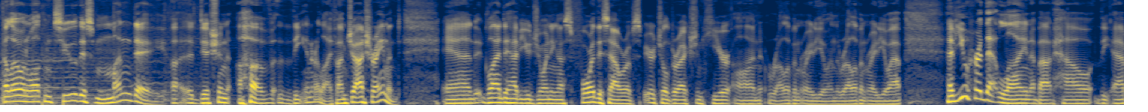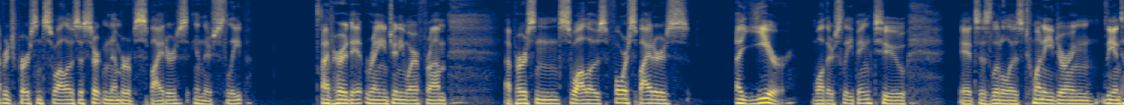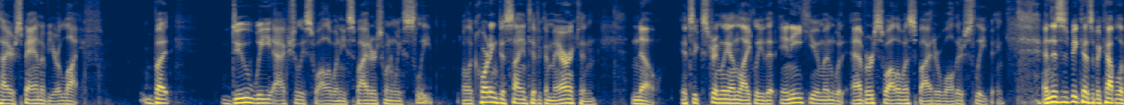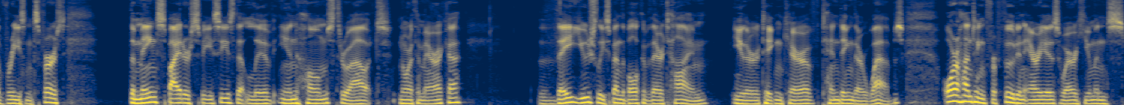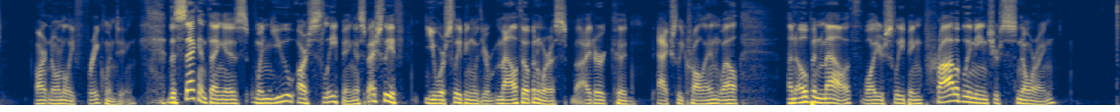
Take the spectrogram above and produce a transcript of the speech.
Hello and welcome to this Monday edition of The Inner Life. I'm Josh Raymond and glad to have you joining us for this hour of spiritual direction here on Relevant Radio and the Relevant Radio app. Have you heard that line about how the average person swallows a certain number of spiders in their sleep? I've heard it range anywhere from a person swallows four spiders a year while they're sleeping to it's as little as 20 during the entire span of your life. But do we actually swallow any spiders when we sleep? Well, according to Scientific American, no. It's extremely unlikely that any human would ever swallow a spider while they're sleeping. And this is because of a couple of reasons. First, the main spider species that live in homes throughout North America, they usually spend the bulk of their time either taking care of tending their webs or hunting for food in areas where humans aren't normally frequenting. The second thing is when you are sleeping, especially if you were sleeping with your mouth open where a spider could actually crawl in, well, an open mouth while you're sleeping probably means you're snoring.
